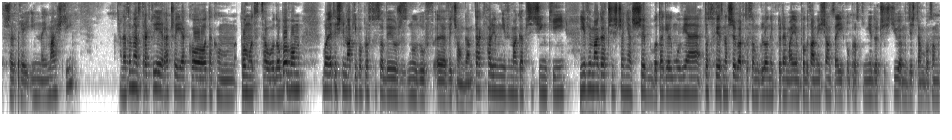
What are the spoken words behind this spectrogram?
wszelkiej innej maści. Natomiast traktuję je raczej jako taką pomoc całodobową, bo ja te ślimaki po prostu sobie już z nudów e, wyciągam. Tak, akwarium nie wymaga przycinki, nie wymaga czyszczenia szyb, bo tak jak mówię, to co jest na szybach to są glony, które mają po dwa miesiące i ich po prostu nie doczyściłem gdzieś tam, bo są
